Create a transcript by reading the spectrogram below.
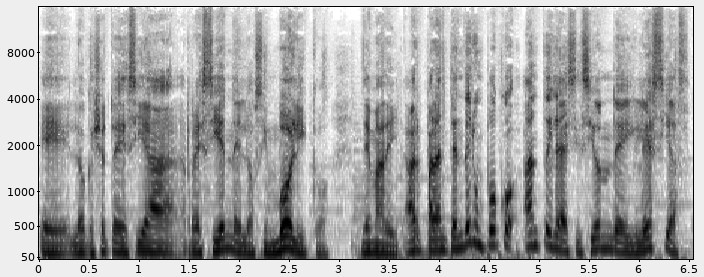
eh, lo que yo te decía recién de lo simbólico de Madrid. A ver, para entender un poco, antes la decisión de Iglesias,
